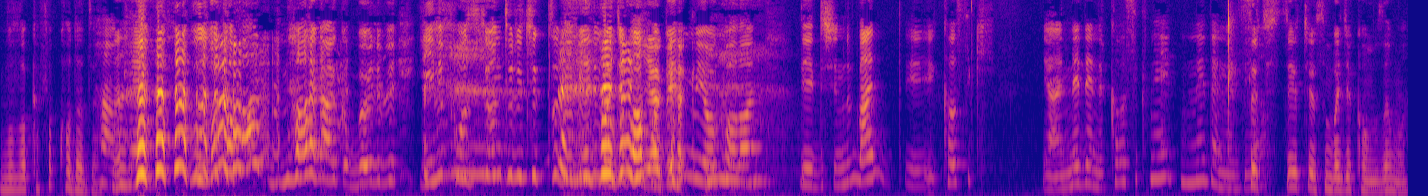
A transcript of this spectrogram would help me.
Vulva kafa kod adı. Ha, okay. Vulva kafa ne alaka böyle bir yeni pozisyon türü çıktı ve benim acaba haberim yok. mi yok falan diye düşündüm. Ben e, klasik yani ne denir? Klasik ne ne denirdi ya? Sırt üstü yatıyorsun bacak omuza mı?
